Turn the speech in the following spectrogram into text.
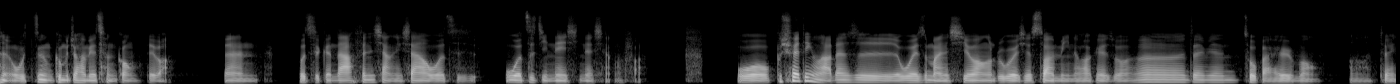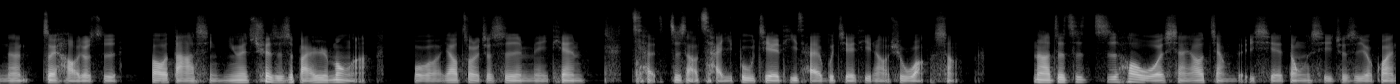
我这种根本就还没成功，对吧？但我只跟大家分享一下我只我自己内心的想法。我不确定啦，但是我也是蛮希望，如果有些算命的话，可以说，嗯、在那边做白日梦啊，对，那最好就是。把我打醒，因为确实是白日梦啊！我要做的就是每天踩至少踩一步阶梯，踩一步阶梯，然后去往上。那这次之后，我想要讲的一些东西，就是有关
